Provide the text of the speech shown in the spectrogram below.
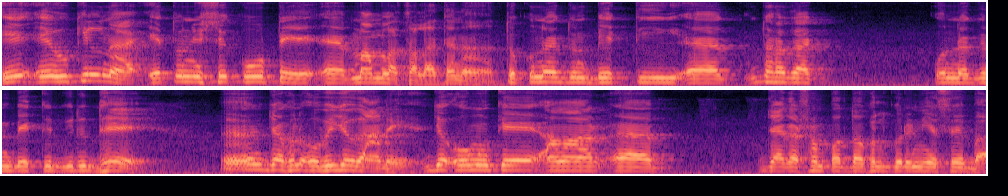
এ এ উকিল না, এ তো নিশ্চয়ই কোর্টে মামলা চালায়, তাই না? তো কোনো একজন ব্যক্তি ধরা যাক, অন্য একজন ব্যক্তির বিরুদ্ধে যখন অভিযোগ আনে যে অমুকে আমার জায়গা সম্পদ দখল করে নিয়েছে বা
